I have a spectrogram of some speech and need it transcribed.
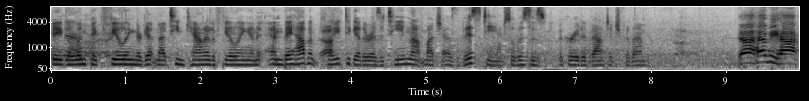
big Olympic feeling. They're getting that Team Canada feeling, and and they haven't played together as a team that much as this team. So this is a great advantage for them. Yeah, heavy hack.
